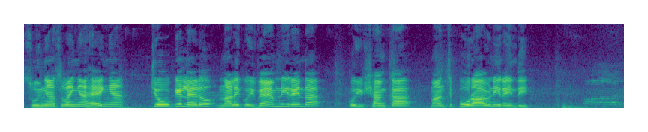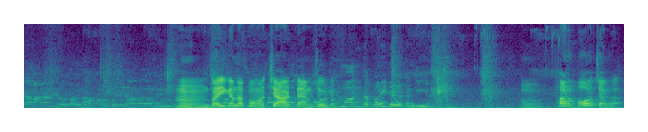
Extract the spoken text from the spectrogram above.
ਸੂਈਆਂ ਸਵਾਈਆਂ ਹੈਗੀਆਂ ਚੋ ਕੇ ਲੈ ਲਓ ਨਾਲੇ ਕੋਈ ਵਹਿਮ ਨਹੀਂ ਰਹਿੰਦਾ ਕੋਈ ਸ਼ੰਕਾ ਮਨ ਚ ਭੋਰਾ ਵੀ ਨਹੀਂ ਰਹਿੰਦੀ। ਹੂੰ ਬਾਈ ਕਹਿੰਦਾ ਭਾਵੇਂ ਚਾਰ ਟਾਈਮ ਚੋਲੇ। ਸਮਾਰੀ ਤਾਂ ਬੜੀ ਜ਼ਿਆਦਾ ਚੰਗੀ ਆ। ਹੂੰ ਥਣ ਬਹੁਤ ਚੰਗਾ।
